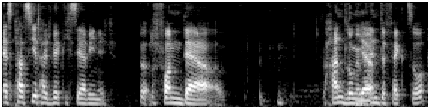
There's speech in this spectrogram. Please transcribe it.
es passiert halt wirklich sehr wenig äh, von der Handlung im Ja. Endeffekt so.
